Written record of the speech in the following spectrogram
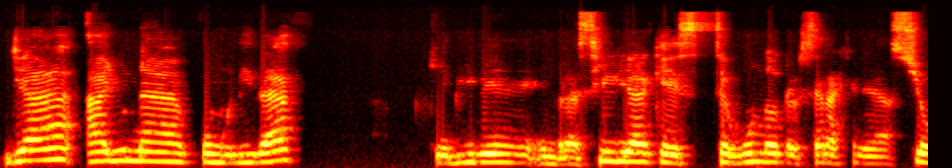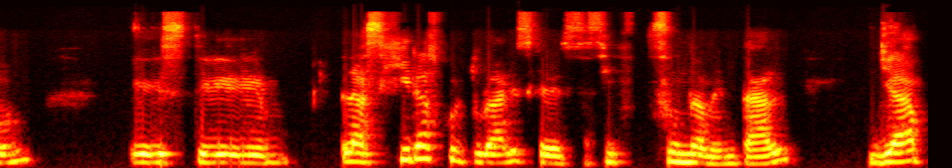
Ya hay una comunidad que vive en Brasilia, que es segunda o tercera generación. Este, las giras culturales, que es así fundamental, ya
